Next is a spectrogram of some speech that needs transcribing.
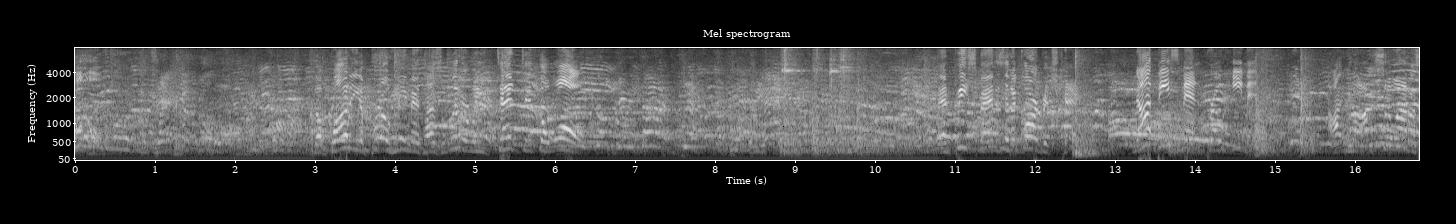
hole. The body of Brohemoth has literally dented the wall. And Beastman is in a garbage can. Not Beastman, Brohemoth. I, you know, I'm so out of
